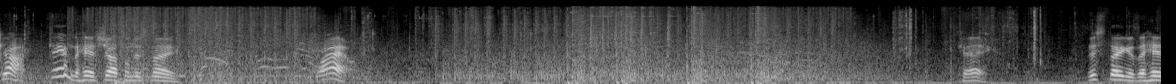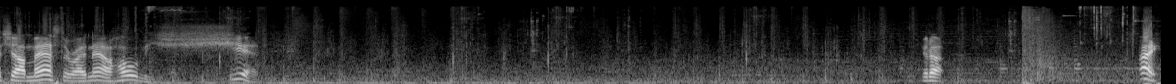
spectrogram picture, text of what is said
God damn the headshots on this thing. Wow. Okay. This thing is a headshot master right now. Holy shit. Get up. Hey!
